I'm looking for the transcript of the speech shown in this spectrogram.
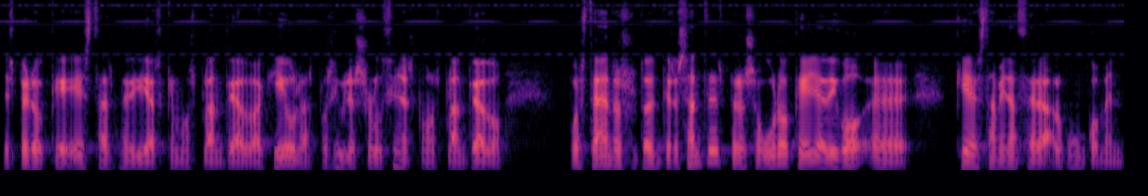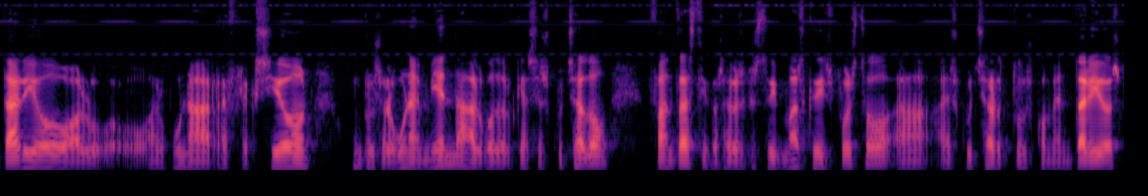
Espero que estas medidas que hemos planteado aquí o las posibles soluciones que hemos planteado pues te han resultado interesantes, pero seguro que, ya digo, eh, quieres también hacer algún comentario o, alguna reflexión, incluso alguna enmienda, algo del que has escuchado. Fantástico, sabes que estoy más que dispuesto a, escuchar tus comentarios.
